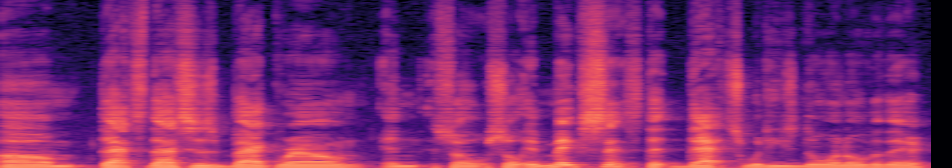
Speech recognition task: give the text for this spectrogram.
Um, that's that's his background, and so so it makes sense that that's what he's doing over there.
